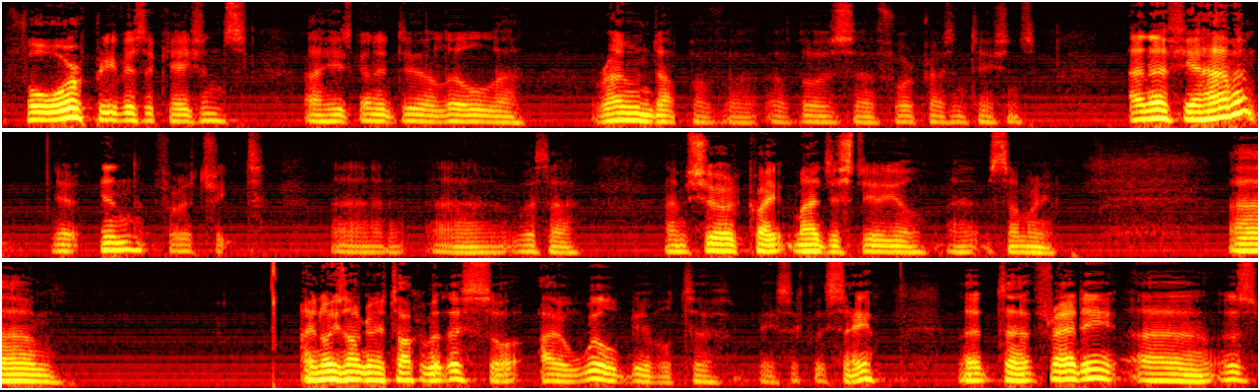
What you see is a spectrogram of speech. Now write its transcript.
four previous occasions, he's going to do a little roundup of, uh, of those uh, four presentations. And if you haven't, you're in for a treat uh, uh with a, I'm sure, quite magisterial uh, summary. Um, I know he's not going to talk about this, so I will be able to basically say that uh, Freddie uh, was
